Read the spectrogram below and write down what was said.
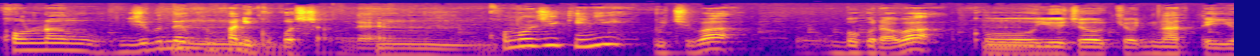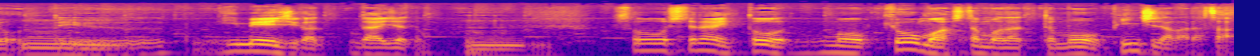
混乱自分でパニック起こしちゃうんで、この時期にうちは僕らはこういう状況になっていようっていうイメージが大事だと思う、そうしてないともう今日も明日もだってもうピンチだからさ。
